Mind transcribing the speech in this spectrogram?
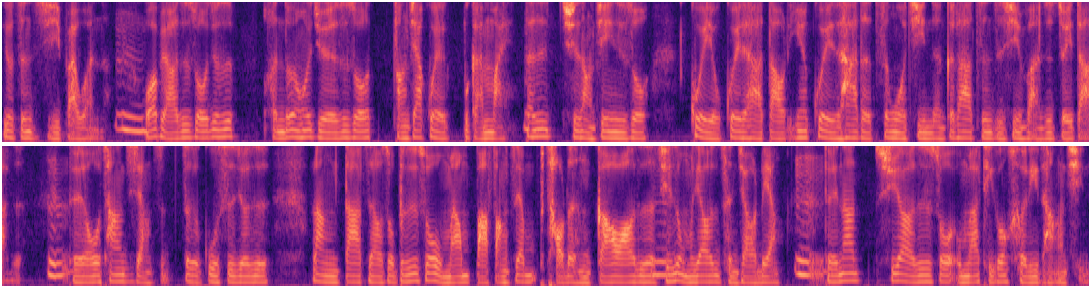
又增值几百万了。嗯我要表达是说，就是很多人会觉得是说房价贵不敢买，但是学长建议是说，贵有贵它的道理，因为贵它的生活机能跟它的增值性反而是最大的。嗯对我常常讲这这个故事，就是让大家知道说，不是说我们要把房子要炒得很高啊，就是其实我们要的是成交量。嗯对，那需要的是说我们要提供合理的行情，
